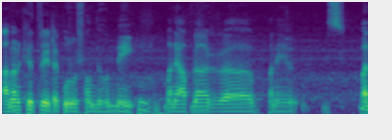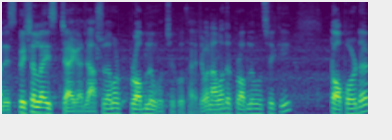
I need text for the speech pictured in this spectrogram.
আনার ক্ষেত্রে এটা কোনো সন্দেহ নেই। মানে আপনার মানে মানে স্পেশালাইজড জায়গা যে আসলে আমার প্রবলেম হচ্ছে কোথায়? যেমন আমাদের প্রবলেম হচ্ছে কি টপ অর্ডার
